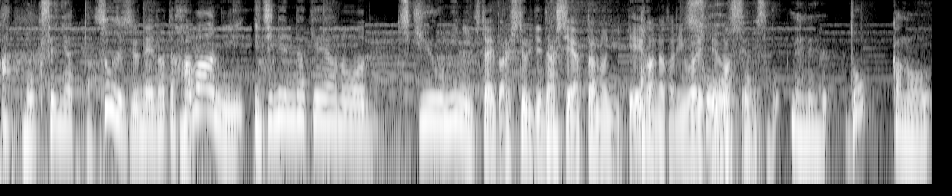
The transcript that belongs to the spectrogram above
ああの木星にあった。そうですよね。だってハマーに1年だけあの地球を見に行きたいから一人で出してやったのにって映画の中で言われてましたよそうそうそう。ねえねえどっかの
